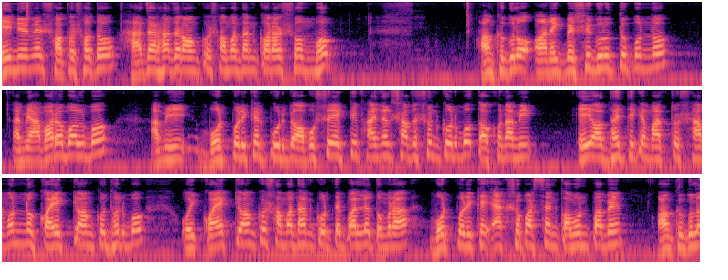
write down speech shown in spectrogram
এই নিয়মের শত শত, হাজার হাজার অঙ্ক সমাধান করা সম্ভব। অঙ্কগুলো অনেক বেশি গুরুত্বপূর্ণ। আমি আবারও বলব, আমি বোর্ড পরীক্ষার পূর্বে অবশ্যই একটি ফাইনাল সাজেশন করব, তখন আমি এই অধ্যায় থেকে মাত্র সামান্য কয়েকটি অঙ্ক ধরব। ওই কয়েকটি অঙ্ক সমাধান করতে পারলে তোমরা বোর্ড পরীক্ষায় একশো পার্সেন্ট কমন পাবে। অঙ্কগুলো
